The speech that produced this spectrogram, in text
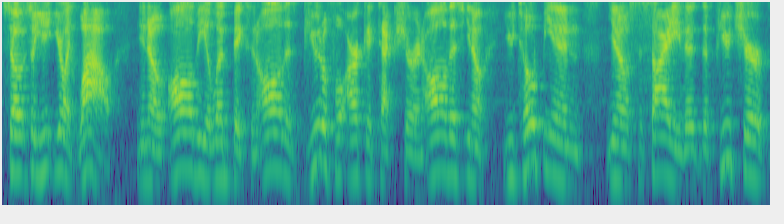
So so you, you're like, wow, you know, all the Olympics and all this beautiful architecture and all this, you know, utopian, you know, society. The the future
